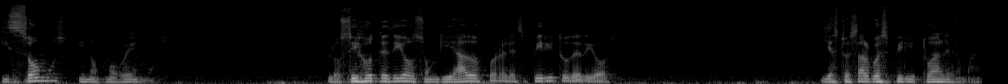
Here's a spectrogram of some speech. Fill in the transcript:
y somos y nos movemos. Los hijos de Dios son guiados por el Espíritu de Dios. Y esto es algo espiritual, hermanos.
